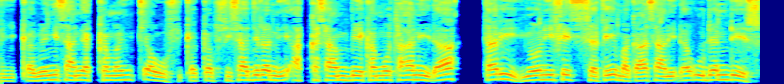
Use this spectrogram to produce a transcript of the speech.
fi qabeenyi isaanii akka manca'uu fi qaqqabsiisaa jiranii akka isaan beekamoo ta'anidha. Tarii yoonii feessisatee maqaa isaanii dha'uu dandeessu.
